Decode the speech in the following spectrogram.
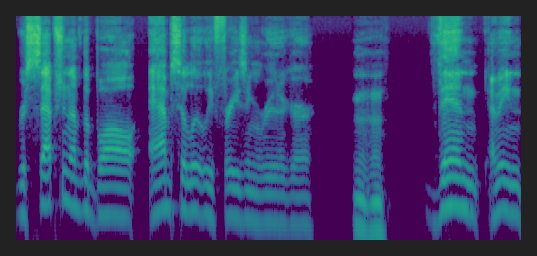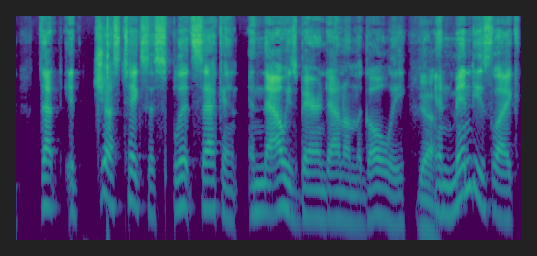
reception of the ball absolutely freezing Rudiger. hmm then I mean that it just takes a split second, and now he's bearing down on the goalie. Yeah. And Mendy's like,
